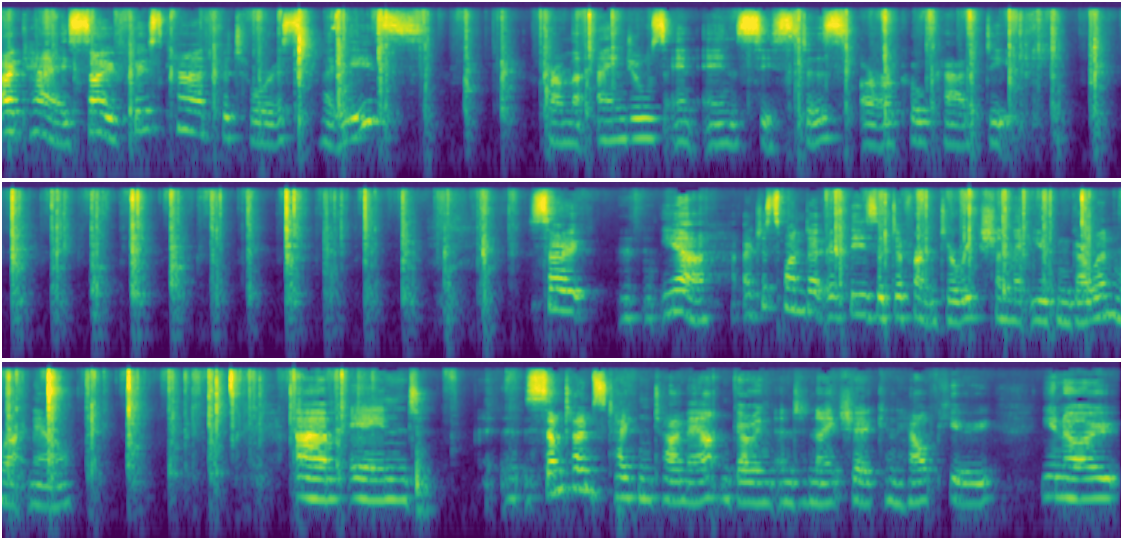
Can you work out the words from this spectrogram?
Okay, so first card for Taurus, please from the Angels and Ancestors Oracle card deck. So, yeah, I just wonder if there's a different direction that you can go in right now. Um, and sometimes taking time out and going into nature can help you, you know,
